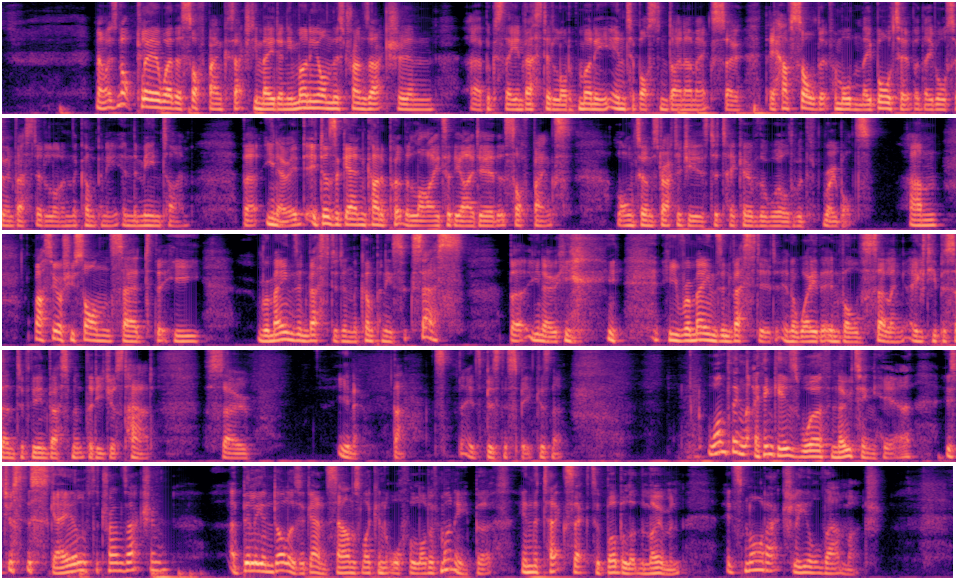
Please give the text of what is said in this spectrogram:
Now, it's not clear whether SoftBank has actually made any money on this transaction uh, because they invested a lot of money into Boston Dynamics. So they have sold it for more than they bought it, but they've also invested a lot in the company in the meantime. But, you know, it, it does again kind of put the lie to the idea that SoftBank's long term strategy is to take over the world with robots. Um, Masayoshi Son said that he remains invested in the company's success, but you know he he remains invested in a way that involves selling 80% of the investment that he just had. So, you know, that's it's business speak, isn't it? One thing that I think is worth noting here is just the scale of the transaction. A billion dollars again sounds like an awful lot of money, but in the tech sector bubble at the moment, it's not actually all that much.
